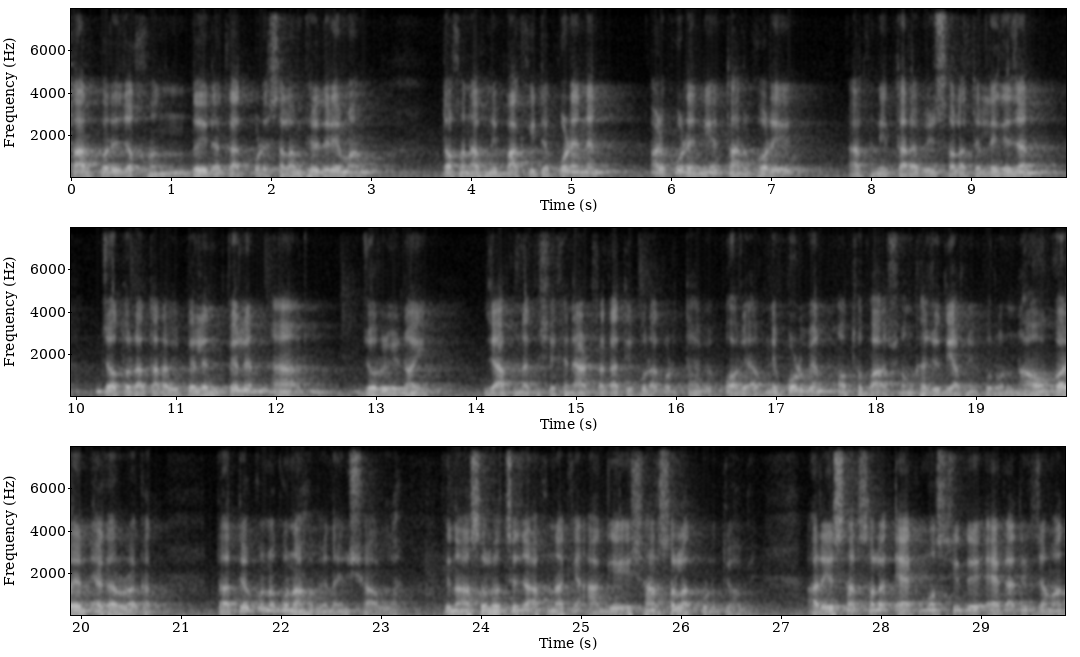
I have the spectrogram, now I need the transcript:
তারপরে যখন দুই রাকাত পড়ে সালাম ফিরে দিল ইমাম, তখন আপনি বাকিটা পড়ে নেন, আর পড়ে নিয়ে তারপরে আপনি তারাবির সলাতে লেগে যান। যতটা তারাবি পেলেন পেলেন, আর জরুরি নয় যে আপনাকে সেখানে আট রাকাতই পুরা করতে হবে, পরে আপনি পড়বেন, অথবা সংখ্যা যদি আপনি পুরো নাও করেন এগারো রাকাত, তাতেও কোনো গুণা হবে না ইনশাআল্লাহ। কিন্তু আসল হচ্ছে যে আপনাকে আগে এশার সলাৎ পড়তে হবে। আর এশার সলাৎ এক মসজিদে একাধিক জামাত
